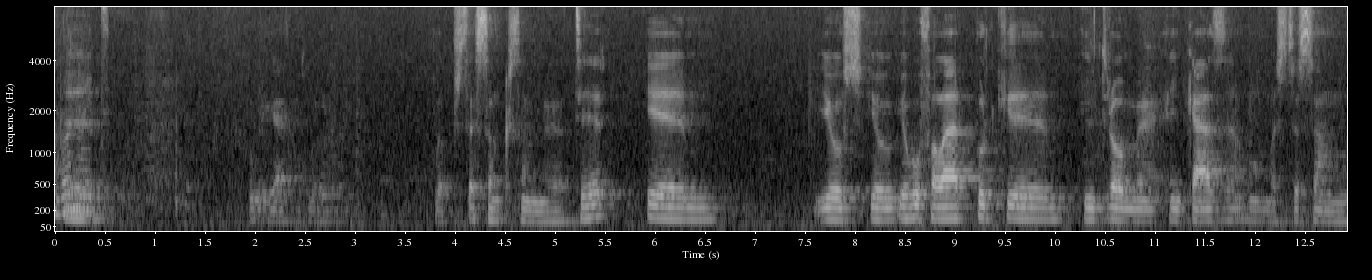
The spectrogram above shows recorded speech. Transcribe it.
Boa noite. Obrigado pela, pela prestação que estão a ter. Eu, eu, eu vou falar porque entrou-me em casa uma situação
